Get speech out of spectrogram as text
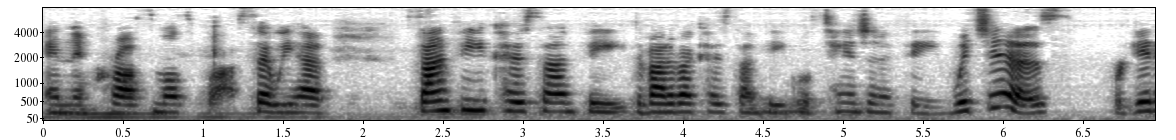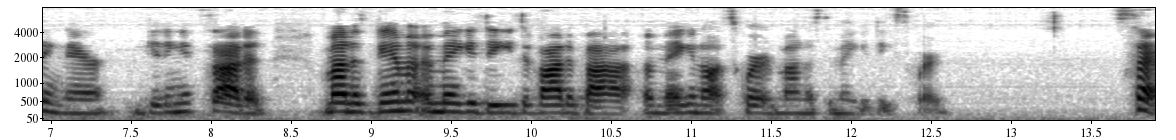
and then cross multiply. So we have sine phi cosine phi divided by cosine phi equals tangent of phi, which is, we're getting there, I'm getting excited, minus gamma omega d divided by omega naught squared minus omega d squared. So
